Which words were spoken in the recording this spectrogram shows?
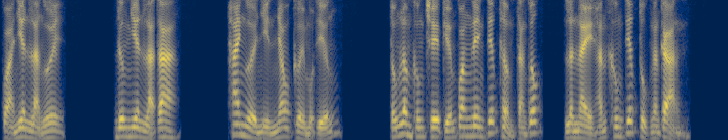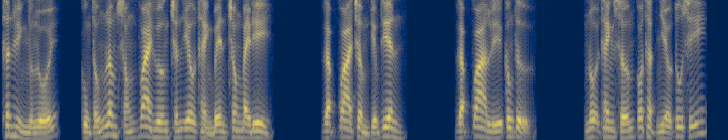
Quả nhiên là ngươi đương nhiên là ta. Hai người nhìn nhau cười một tiếng. Tống lâm không chế kiếm quang nên tiếp thẩm tàng cốc, lần này hắn không tiếp tục ngăn cản, thân hình đường lối, cùng tống lâm sóng vai hướng chân yêu thành bên trong bay đi. Gặp qua trầm kiếm tiên, gặp qua lý công tử. Nội thành sớm có thật nhiều tu sĩ,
